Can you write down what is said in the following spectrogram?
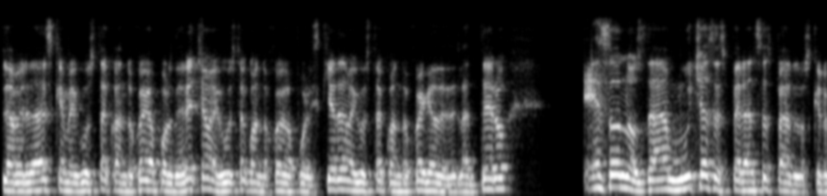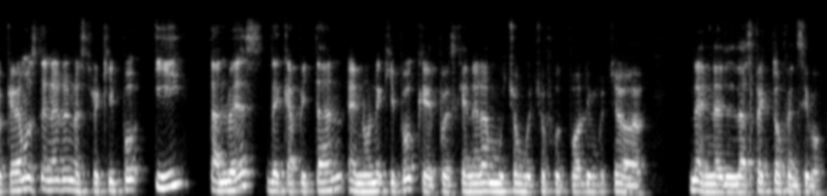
la verdad es que me gusta cuando juega por derecha, me gusta cuando juega por izquierda, me gusta cuando juega de delantero. Eso nos da muchas esperanzas para los que lo queremos tener en nuestro equipo y tal vez de capitán en un equipo que pues genera mucho, mucho fútbol y mucho en el aspecto ofensivo.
